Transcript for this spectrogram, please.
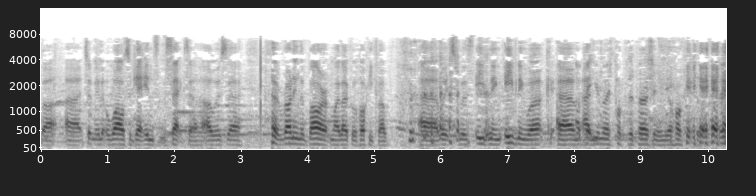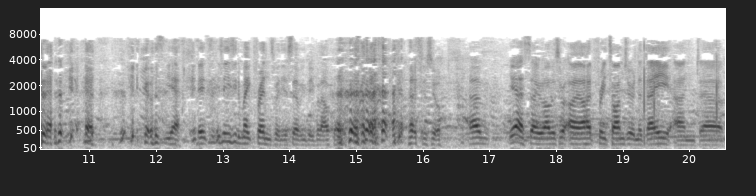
but uh, it took me a little while to get into the sector. I was uh, running the bar at my local hockey club, uh, which was evening evening work. Um, I bet you're the most popular person in your hockey club. it was, yeah, it's, it's easy to make friends when you're serving people alcohol. That's for sure. Um, yeah, so I was I had free time during the day, and uh,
